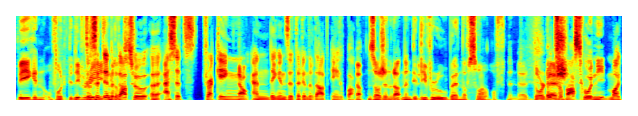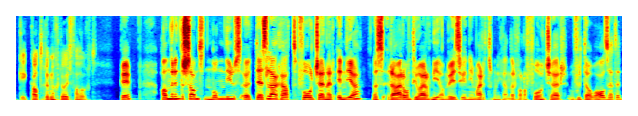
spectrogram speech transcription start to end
wegen voor delivery. Er zit inderdaad zo eh, assets tracking Ja. en dingen zit er inderdaad ingebakken. Ja, dus als je inderdaad een Deliveroo bent of zo, Ja. of een Het DoorDash. verbaast gewoon niet, maar ik, ik had er nog nooit van gehoord. Ander interessant non-nieuws. eh, Tesla gaat volgend jaar naar India. Dat is raar, want die waren nog niet aanwezig in die markt, maar die gaan daar vanaf volgend jaar voet aan wal zetten.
